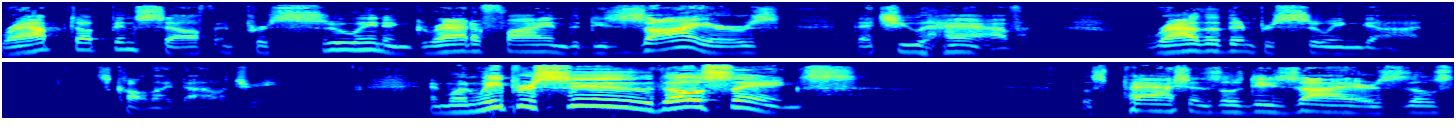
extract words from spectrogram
wrapped up in self and pursuing and gratifying the desires that you have rather than pursuing God. It's called idolatry. And when we pursue those things, those passions, those desires, those,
